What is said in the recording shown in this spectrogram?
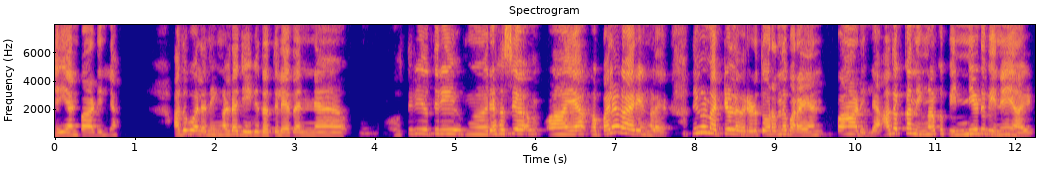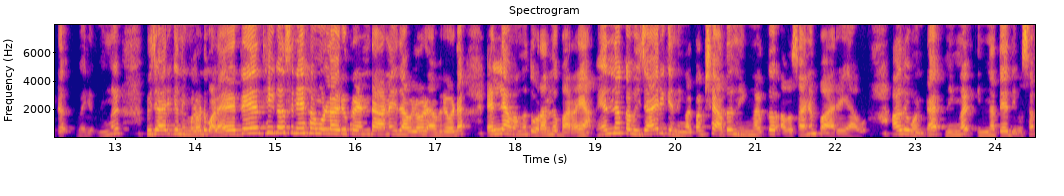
ചെയ്യാൻ പാടില്ല. അതുപോലെ നിങ്ങളുടെ ജീവിതത്തിലെ തന്നെ ഒത്തിരി ഒത്തിരി രഹസ്യമായ പല കാര്യങ്ങളെ നിങ്ങൾ മറ്റുള്ളവരോട് തുറന്നു പറയാൻ പാടില്ല. അതൊക്കെ നിങ്ങൾക്ക് പിന്നീട് വിനയായിട്ട് വരും. നിങ്ങൾ വിചാരിക്കും നിങ്ങളോട് വളരെയധികം സ്നേഹമുള്ള ഒരു ഫ്രണ്ടാണ് ഇത് അവളോട് അവരോട് എല്ലാം അങ്ങ് തുറന്നു പറയാം എന്നൊക്കെ വിചാരിക്കും നിങ്ങൾ. പക്ഷെ അത് നിങ്ങൾക്ക് അവസാനം പാരയാവും. അതുകൊണ്ട് നിങ്ങൾ ഇന്നത്തെ ദിവസം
